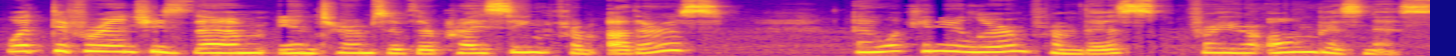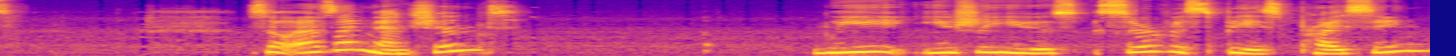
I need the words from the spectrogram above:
What differentiates them in terms of their pricing from others? And what can you learn from this for your own business? So as I mentioned, we usually use service-based pricing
